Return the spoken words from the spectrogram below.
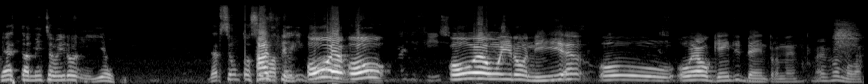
Certamente é uma ironia. Deve ser um torcedor assim, ou, é, ou, ou é uma ironia, ou, ou é alguém de dentro, né? Mas vamos lá.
